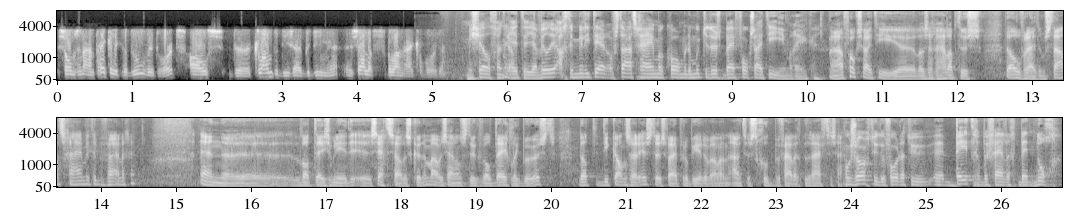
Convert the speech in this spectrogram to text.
soms een aantrekkelijker doelwit wordt als de klanten die zij bedienen eh, zelf belangrijker worden. Michel van Eten, ja, wil je achter militaire of staatsgeheimen komen... dan moet je dus bij Fox IT inbreken. Nou, Fox IT eh, laten we zeggen, helpt dus de overheid om staatsgeheimen te beveiligen. En eh, wat deze meneer eh, zegt zou dus kunnen... maar we zijn ons natuurlijk wel degelijk bewust dat die kans er is. Dus wij proberen wel een uiterst goed beveiligd bedrijf te zijn. Hoe zorgt u ervoor dat u eh, beter beveiligd bent nog...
